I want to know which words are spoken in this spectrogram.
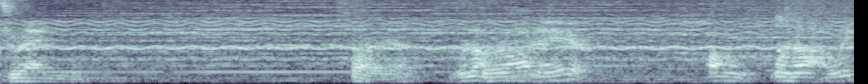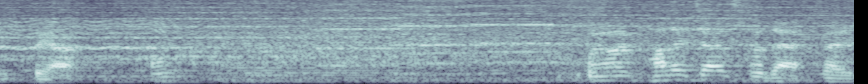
dreading. Sorry, we're, not, we're on air. Oh, we're not, are we? We are. Oh. Well, I apologise for that, but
